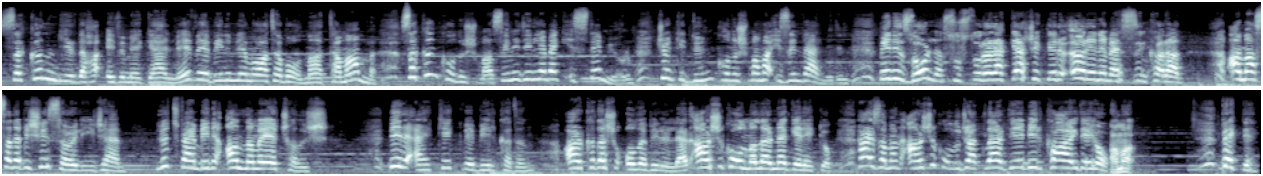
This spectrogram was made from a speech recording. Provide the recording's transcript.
Sakın bir daha evime gelme ve benimle muhatap olma tamam mı? Sakın konuşma seni dinlemek istemiyorum. Çünkü dün konuşmama izin vermedin. Beni zorla susturarak gerçekleri öğrenemezsin Karan. Ama sana bir şey söyleyeceğim. Lütfen beni anlamaya çalış. Bir erkek ve bir kadın arkadaş olabilirler. Aşık olmalarına gerek yok. Her zaman aşık olacaklar diye bir kaide yok. Ama Bekle,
